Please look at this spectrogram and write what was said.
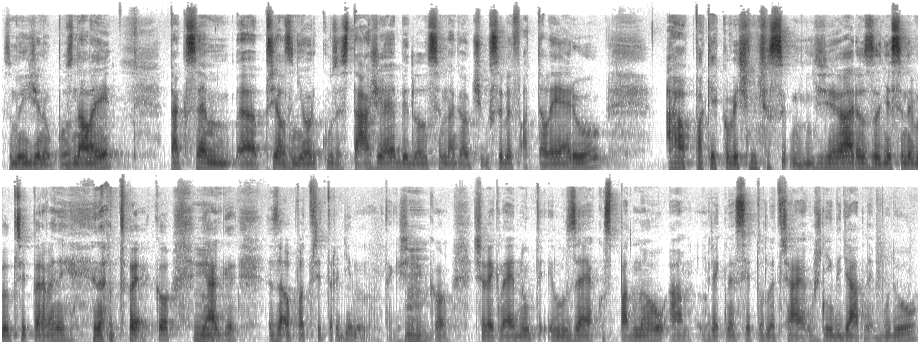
s mojí ženou poznali, tak jsem e, přijel z New Yorku ze stáže, bydlel jsem na gauči u sebe v ateliéru, a pak jako většinu času u ní, že jo, a rozhodně jsem nebyl připravený na to jako hmm. nějak zaopatřit rodinu, no. Takže hmm. jako člověk najednou ty iluze jako spadnou a řekne si, tohle třeba já už nikdy dělat nebudu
